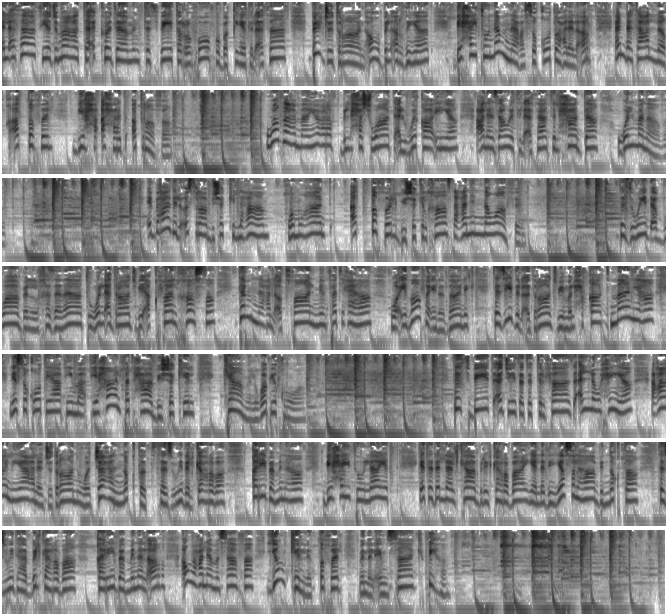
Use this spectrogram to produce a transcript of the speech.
الأثاث يا جماعة تأكد من تثبيت الرفوف وبقية الأثاث بالجدران أو بالأرضيات بحيث نمنع سقوطه على الأرض عند تعلق الطفل بأحد أطرافه. وضع ما يعرف بالحشوات الوقائية على زاوية الأثاث الحادة والمناضد. إبعاد الأسرة بشكل عام ومهاد الطفل بشكل خاص عن النوافذ. تزويد أبواب الخزانات والأدراج بأقفال خاصة تمنع الأطفال من فتحها وإضافة إلى ذلك تزيد الأدراج بملحقات مانعة لسقوطها في حال فتحها بشكل كامل وبقوة. تثبيت أجهزة التلفاز اللوحية عالية على الجدران وجعل نقطة تزويد الكهرباء قريبة منها بحيث لا يتدلى الكابل الكهربائي الذي يصلها بالنقطة تزويدها بالكهرباء قريبة من الأرض أو على مسافة يمكن للطفل من الإمساك بها.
